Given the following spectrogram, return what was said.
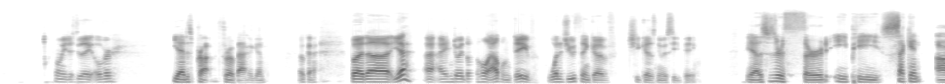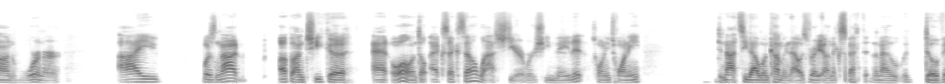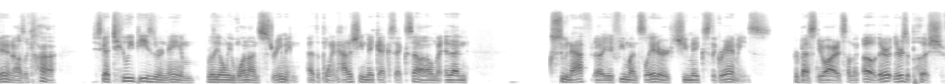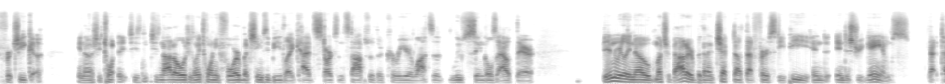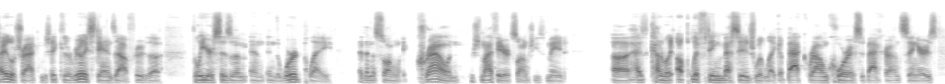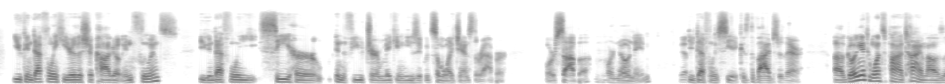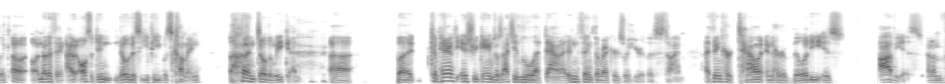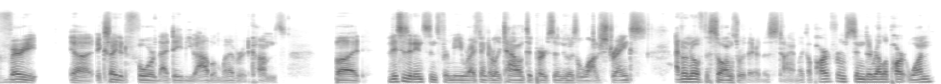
Want me to just do that over? Yeah. Just prop throw it back again. Okay. But uh, yeah, I, I enjoyed the whole album. Dave, what did you think of Chika's newest EP? Yeah, this is her third EP, second on Warner. I was not up on Chika at all until XXL last year, where she made it 2020. Did not see that one coming. That was very unexpected. Then I dove in and I was like, huh, she's got two EPs to her name, really only one on streaming at the point. How does she make XXL? And then soon after, uh, a few months later, she makes the Grammys for best new artist. I'm like, oh, there there's a push for Chika. You know, she's twenty. She's she's not old. She's only 24, but seems to be like had starts and stops with her career. Lots of loose singles out there. Didn't really know much about her, but then I checked out that first EP in Industry Games. That title track in particular really stands out for the the lyricism and and the wordplay. And then the song like Crown, which is my favorite song she's made, uh, has kind of like uplifting message with like a background chorus and background singers. You can definitely hear the Chicago influence. You can definitely see her in the future making music with someone like Chance the Rapper or Saba Mhm. or Noname. Yep. You definitely see it because the vibes are there. Uh, going into Once Upon a Time, I was like, oh, another thing. I also didn't know this EP was coming until the weekend. Uh, but comparing to industry games, I was actually a little let down. I didn't think the records were here this time. I think her talent and her ability is obvious, and I'm very uh, excited for that debut album whenever it comes. But this is an instance for me where I think a really talented person who has a lot of strengths. I don't know if the songs were there this time. Like apart from Cinderella Part One,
